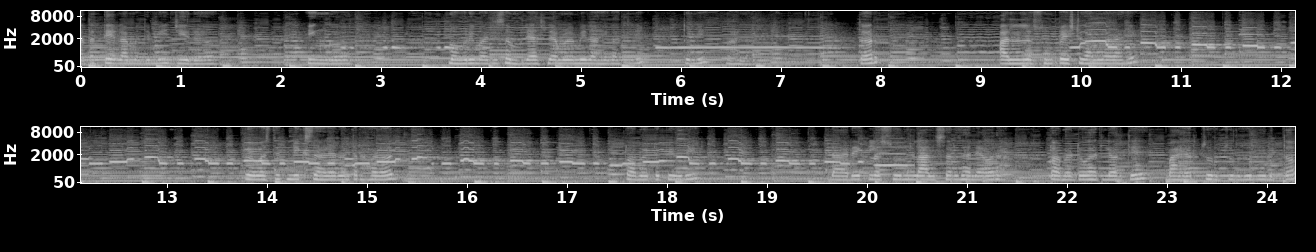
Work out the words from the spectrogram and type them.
आता तेलामध्ये मी जिरं हिंग मोहरी माझी संपली असल्यामुळे मी नाही घातली तुम्ही घाला. तर आलं लसूण पेस्ट घालणार आहे. व्यवस्थित मिक्स झाल्यानंतर हळद टोमॅटो प्युरी डायरेक्ट लसूण लालसर झाल्यावर टोमॅटो घातल्यावर ते बाहेर चुरचुरचूर उडतं.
